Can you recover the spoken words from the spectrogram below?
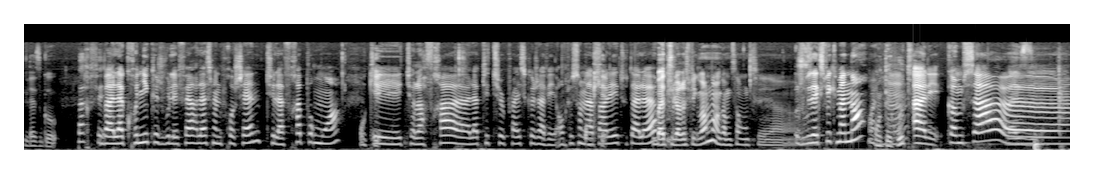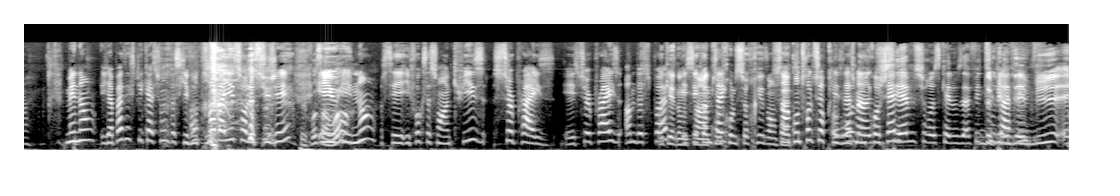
Let's go. Parfait. Bah, la chronique que je voulais faire la semaine prochaine, tu la feras pour moi. Ok. Et tu leur feras euh, la petite surprise que j'avais. En plus, on en a parlé tout à l'heure. Bah, tu leur expliques maintenant, comme ça on sait. euh, Je vous explique maintenant? On t'écoute. Allez, comme ça. Mais non, il n'y a pas d'explication parce qu'ils vont travailler sur le sujet. Mais faut Et, et non, c'est il faut que ce soit un quiz surprise et surprise on the spot. Ok, et donc c'est c'est un comme ça. contrôle surprise en fait. C'est un contrôle surprise En la gros, on a semaine un prochaine. QCM sur ce qu'elle nous a fait Depuis Tout à le fait. début, et Ah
